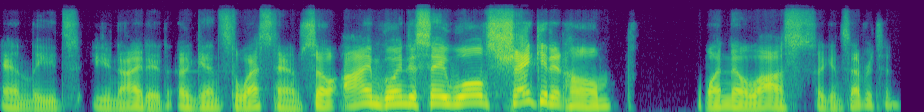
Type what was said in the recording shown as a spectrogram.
and Leeds United against West Ham. So I'm going to say Wolves shank it at home. 1 0 loss against Everton.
